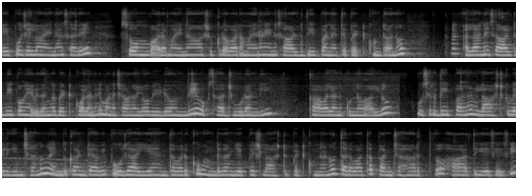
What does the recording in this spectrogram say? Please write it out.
ఏ పూజలో అయినా సరే సోమవారం అయినా శుక్రవారం అయినా నేను సాల్ట్ దీపాన్ని అయితే పెట్టుకుంటాను. అలానే సాల్ట్ దీపం ఏ విధంగా పెట్టుకోవాలనేది మన ఛానల్లో వీడియో ఉంది. ఒకసారి చూడండి. కావాలనుకున్న వాళ్ళు ఉసిరి దీపాలను లాస్ట్కి వెలిగించాను. ఎందుకంటే అవి పూజ అయ్యేంత వరకు ఉండదని చెప్పేసి లాస్ట్కి పెట్టుకున్నాను. తర్వాత పంచహారతితో హారతి చేసేసి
